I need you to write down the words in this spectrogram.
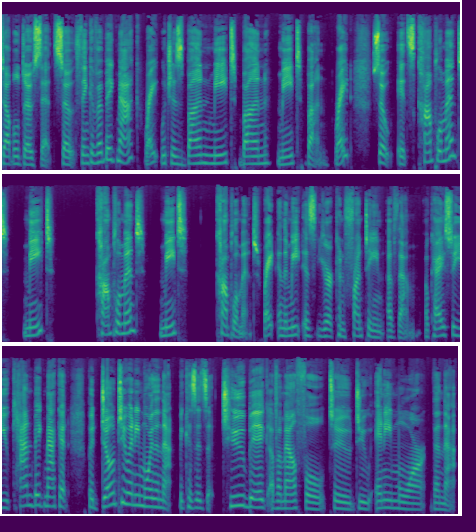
double dose it. So think of a Big Mac, right? Which is bun, meat, bun, meat, bun, right? So it's compliment, meat, compliment, meat, compliment, right? And the meat is your confronting of them. Okay. So you can Big Mac it, but don't do any more than that because it's too big of a mouthful to do any more than that.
